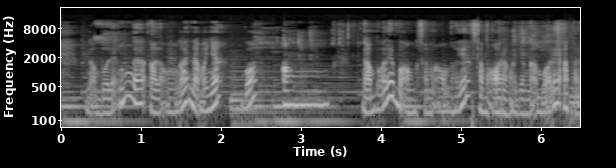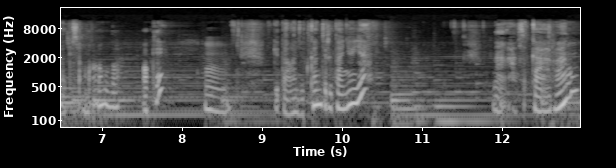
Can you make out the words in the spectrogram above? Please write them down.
Nggak boleh enggak kalau enggak namanya bohong. Nggak boleh bohong sama Allah ya sama orang aja nggak boleh apalagi sama Allah. Oke? Okay? hmm, kita lanjutkan ceritanya ya Nah, sekarang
